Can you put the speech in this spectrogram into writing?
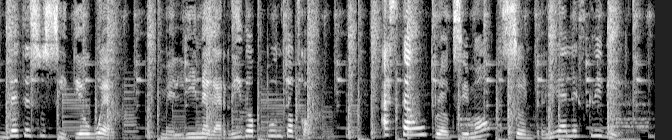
desde su sitio web, melinagarrido.com. Hasta un próximo Sonríe al Escribir.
